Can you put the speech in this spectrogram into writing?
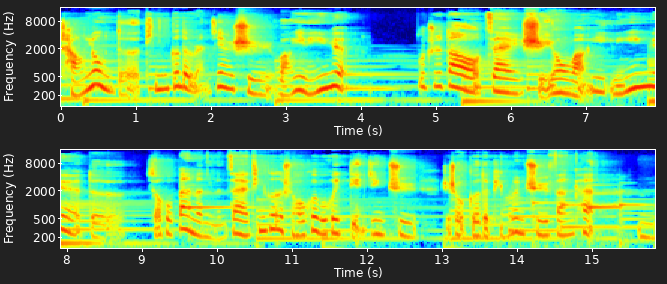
常用的听歌的软件是网易云音乐，不知道在使用网易云音乐的小伙伴们，你们在听歌的时候会不会点进去这首歌的评论区翻看？嗯，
